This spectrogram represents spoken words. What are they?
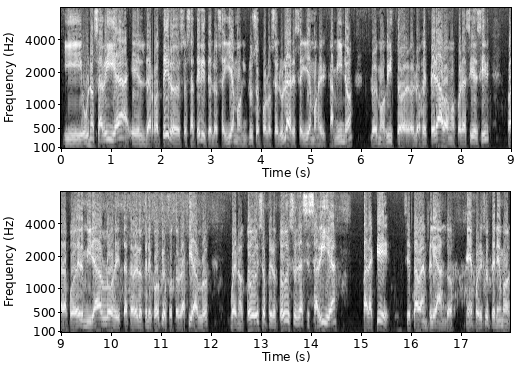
Y uno sabía el derrotero de esos satélites, lo seguíamos incluso por los celulares, seguíamos el camino, lo hemos visto, los esperábamos, por así decir, para poder mirarlos este, a través de los telescopios, fotografiarlos. Bueno, todo eso, pero todo eso ya se sabía para qué se estaba empleando. ¿eh? Por eso tenemos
